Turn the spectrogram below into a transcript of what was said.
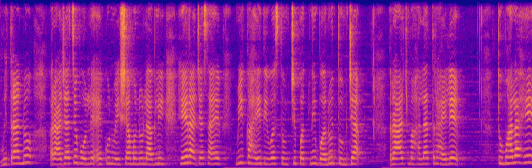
मित्रांनो राजाचे बोलणे ऐकून वेश्या म्हणू लागली हे राजासाहेब मी काही दिवस तुमची पत्नी बनून तुमच्या राजमहालात राहिले. तुम्हाला हे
